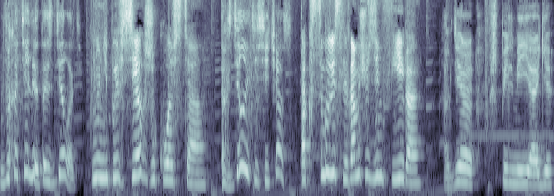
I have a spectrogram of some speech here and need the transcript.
Вы хотели это сделать? Ну не при всех же, Костя. Так сделайте сейчас. Так в смысле? Там еще Земфира. А где шпиль Мияги?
